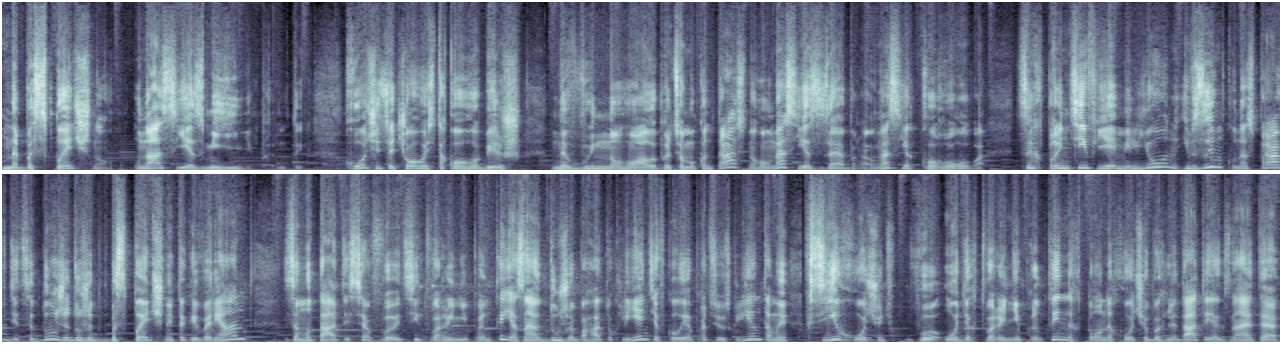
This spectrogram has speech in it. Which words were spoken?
небезпечного. У нас є зміїні принти. Хочеться чогось такого більш невинного, але при цьому контрастного. У нас є зебра, у нас є корова. Цих принтів є мільйон, і взимку насправді це дуже-дуже безпечний такий варіант замотатися в ці тваринні принти. Я знаю дуже багато клієнтів, коли я працюю з клієнтами, всі хочуть в одяг тваринні принти, ніхто не хоче виглядати, як знаєте,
